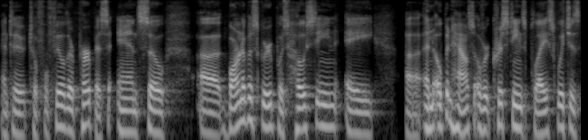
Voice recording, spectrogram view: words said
and to to fulfill their purpose, and so uh, Barnabas Group was hosting a uh, an open house over at Christine's place, which is,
